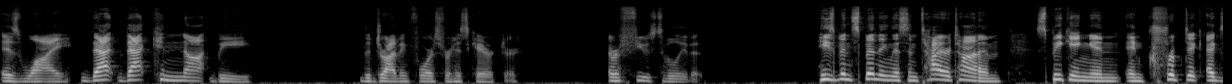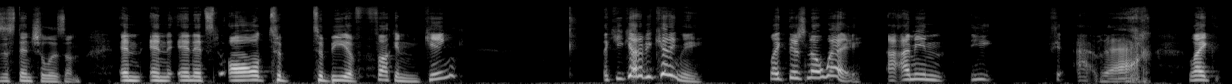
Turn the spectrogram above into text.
is why that that cannot be the driving force for his character. I refuse to believe it. He's been spending this entire time speaking in in cryptic existentialism, and and and it's all to to be a fucking king. Like you got to be kidding me! Like there's no way. I, I mean, he, ah, like,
